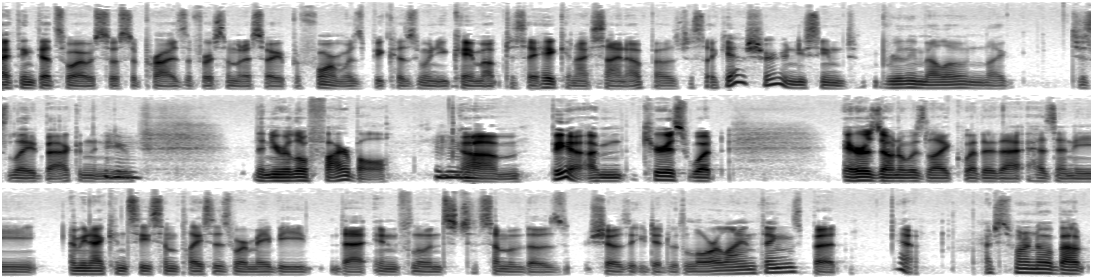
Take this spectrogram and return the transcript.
I think that's why I was so surprised the first time that I saw you perform was because when you came up to say, "Hey, can I sign up?" I was just like, "Yeah, sure," and you seemed really mellow and like just laid back, and then you then you're a little fireball. Um, but yeah, I'm curious what Arizona was like. Whether that has any. I mean, I can see some places where maybe that influenced some of those shows that you did with Lorelei and things, but yeah, I just want to know about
